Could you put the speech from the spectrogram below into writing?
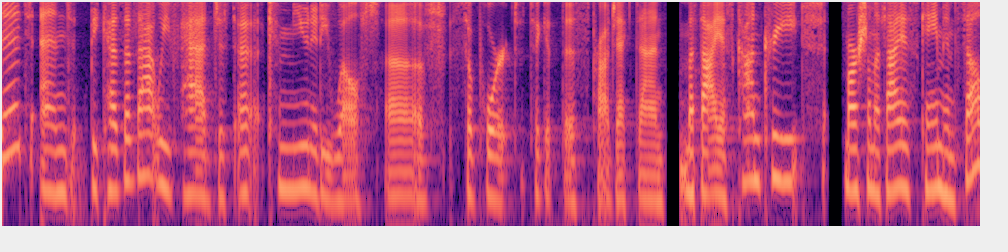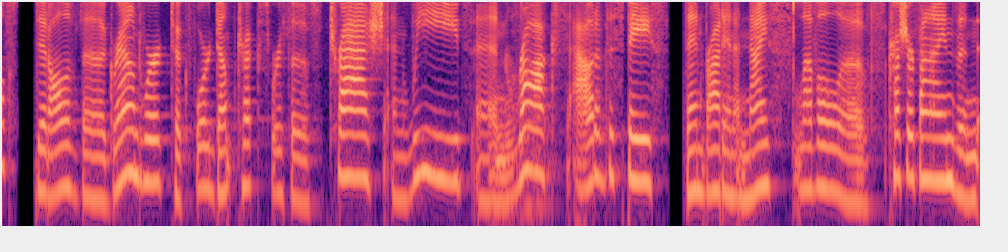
it. And because of that, we've had just a community wealth of support to get this project done. Matthias Concrete, Marshall Matthias came himself, did all of the groundwork, took four dump trucks worth of trash and weeds and rocks out of the space, then brought in a nice level of crusher fines and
